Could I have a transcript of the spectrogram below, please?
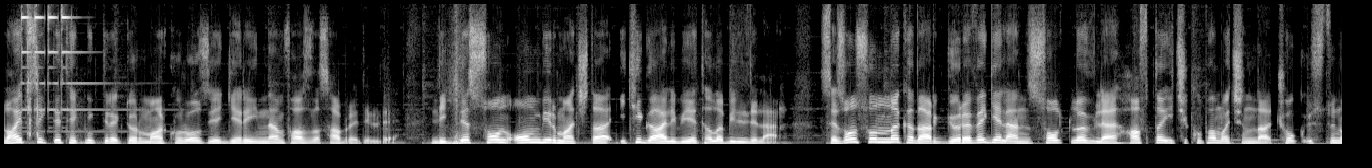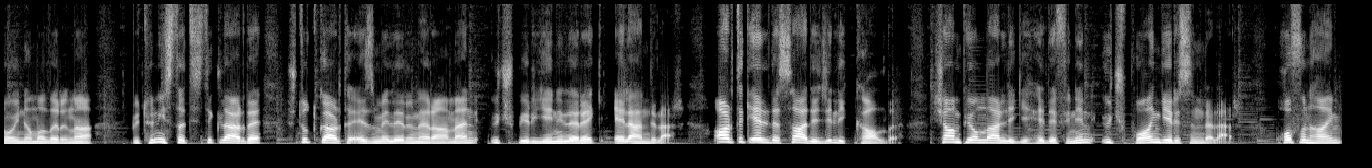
Leipzig'te teknik direktör Marco Rosa'ya gereğinden fazla sabredildi. Ligde son 11 maçta 2 galibiyet alabildiler. Sezon sonuna kadar göreve gelen Salt Löw'le hafta içi kupa maçında çok üstün oynamalarına, bütün istatistiklerde Stuttgart'ı ezmelerine rağmen 3-1 yenilerek elendiler. Artık elde sadece lig kaldı. Şampiyonlar Ligi hedefinin 3 puan gerisindeler. Hoffenheim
